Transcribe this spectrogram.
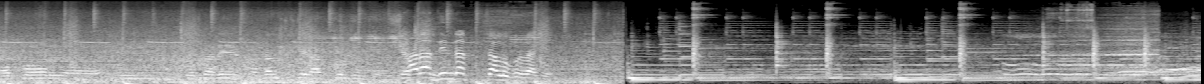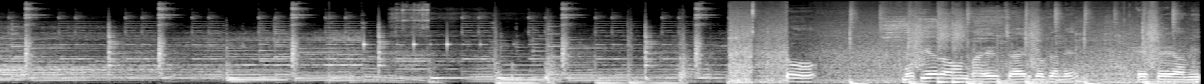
তারপর আহ, সকাল থেকে রাত পর্যন্ত। সারা দিন রাত চালু করে রাখে। তো মতিয়া রহমান ভাইয়ের চায়ের দোকানে এসে আমি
